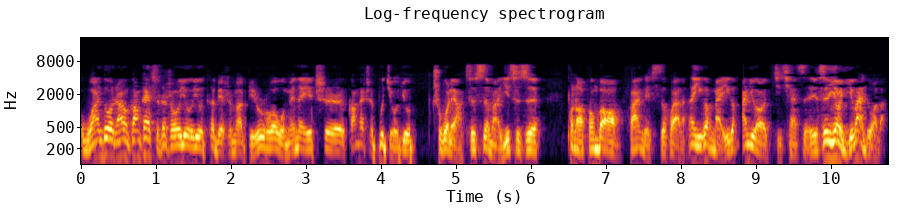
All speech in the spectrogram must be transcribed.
五万多。然后刚开始的时候又又特别什么，比如说我们那一次刚开始不久就出过两次事嘛，一次是。碰到风暴，帆给撕坏了，那一个买一个帆就要几千，是也是要一万多的。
